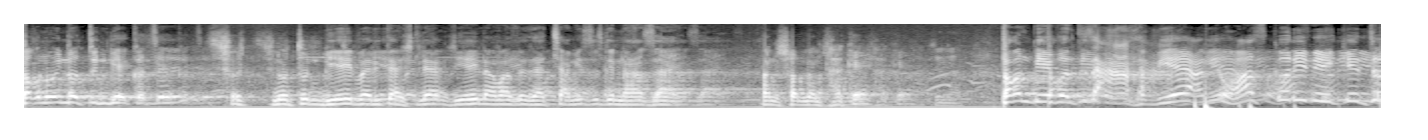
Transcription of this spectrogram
তখন ওই নতুন বিয়ে করছে নতুন বিয়ের বাড়িতে আসলে বিয়ে নামাজে যাচ্ছে, আমি যদি না যাই মানে সম্মান থাকে? তখন বিয়ে বলতেছে বিয়ে আমি ওয়াজ করিনি, কিন্তু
